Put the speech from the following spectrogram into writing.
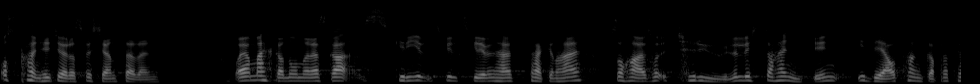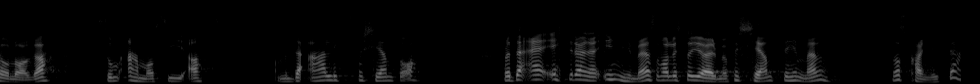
Oss kan ikke gjøre oss fortjent til den. Og jeg merka nå når jeg skal skrive, skulle skrive denne preken, her, så har jeg så utrolig lyst til å hente inn ideer og tanker fra teologer som jeg må si at ja, men det er litt fortjent òg. For det er et eller annet inni meg som har lyst til å gjøre meg fortjent til himmelen. Men vi kan ikke det.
